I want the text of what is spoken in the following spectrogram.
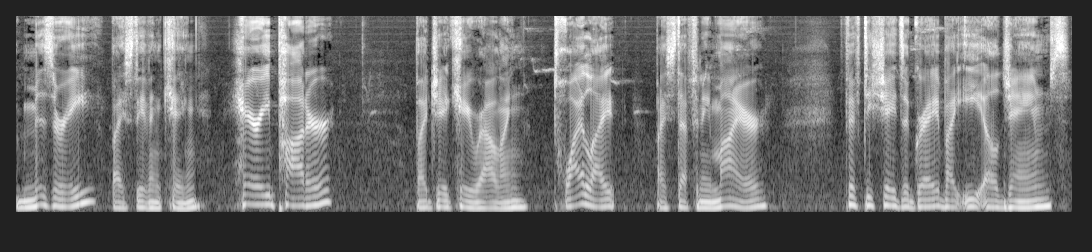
Misery by Stephen King, Harry Potter by J.K. Rowling, Twilight by Stephenie Meyer, Fifty Shades of Grey by E.L. James,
